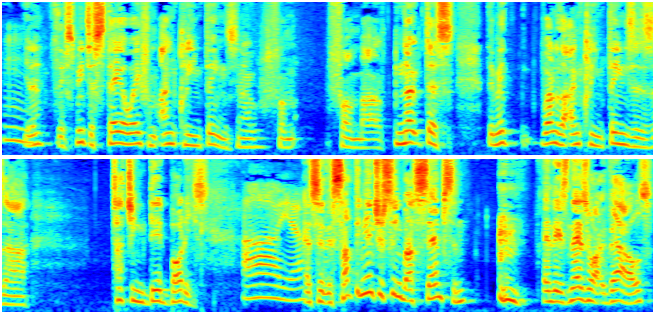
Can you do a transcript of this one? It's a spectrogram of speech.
You know, they're meant to stay away from unclean things. You know, from from uh, note this, they meant one of the unclean things is uh, touching dead bodies. Ah. Yeah. And so there's something interesting about Samson and there's Nazarite vows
